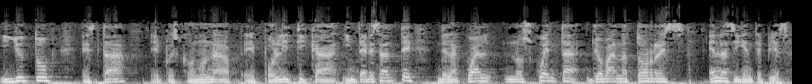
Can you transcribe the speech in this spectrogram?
y YouTube está eh, pues con una eh, política interesante de la cual nos cuenta Giovanna Torres en la siguiente pieza.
